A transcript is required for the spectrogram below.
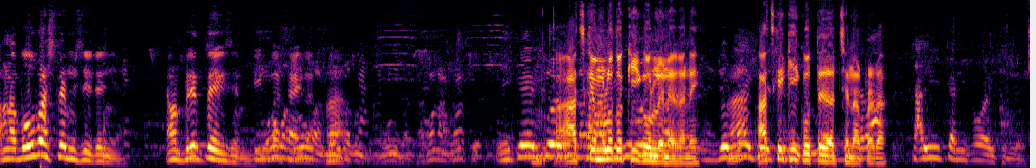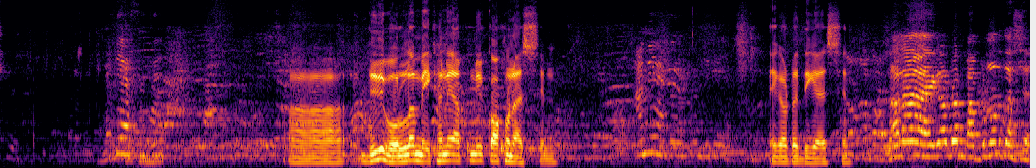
আমরা বহুবার স্টেপ নিচ্ছি এটা নিয়ে। এখন ব্রেক পেয়ে গেছি আমি। হ্যাঁ। আজকে মূলত কি করলেন এখানে? আজকে কি করতে যাচ্ছেন আপনারা? দিদি বললাম এখানে আপনি কখন আসছেন আমি এগারোটার দিকে যাচ্ছি। এগারোটার দিকে আসছেন। না না এগারোটা বাপনটা আসেন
